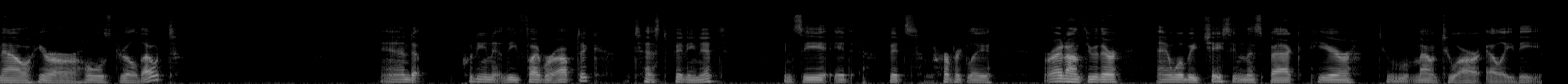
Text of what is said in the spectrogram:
Now here are our holes drilled out. And putting the fiber optic, test fitting it. You can see it fits perfectly right on through there. And we'll be chasing this back here to mount to our LED.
